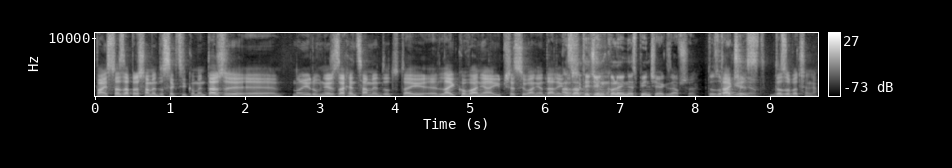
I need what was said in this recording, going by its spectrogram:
Państwa zapraszamy do sekcji komentarzy, no i również zachęcamy do tutaj lajkowania i przesyłania dalej A za tydzień filmu. kolejne spięcie jak zawsze. Do zobaczenia. Tak jest. Do zobaczenia.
